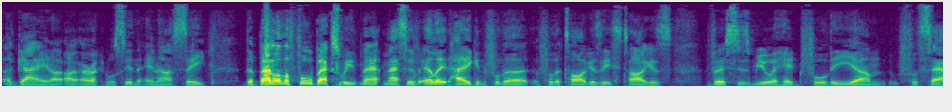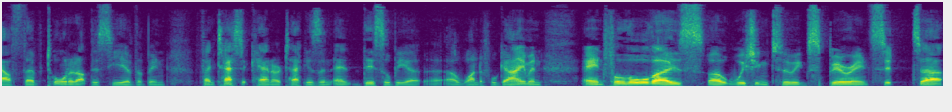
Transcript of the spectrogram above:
again, I, I, reckon we'll see in the NRC. The battle of the fullbacks will be ma- massive. Elliot Hagen for the for the Tigers, East Tigers, versus Muirhead for the um, for South. They've torn it up this year. They've been fantastic counter attackers, and, and this will be a, a wonderful game. And and for all those uh, wishing to experience it. Uh,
